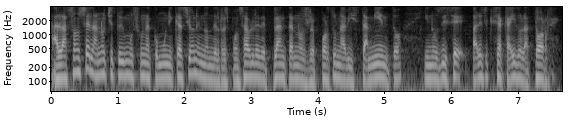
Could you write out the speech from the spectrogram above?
A las 11 de la noche tuvimos una comunicación en donde el responsable de planta nos reporta un avistamiento y nos dice, parece que se ha caído la torre.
